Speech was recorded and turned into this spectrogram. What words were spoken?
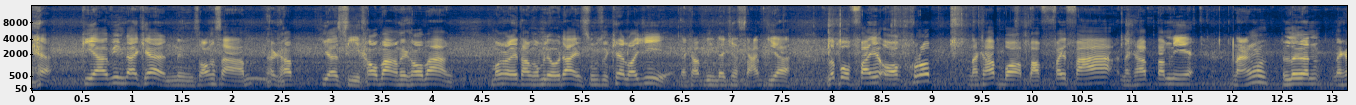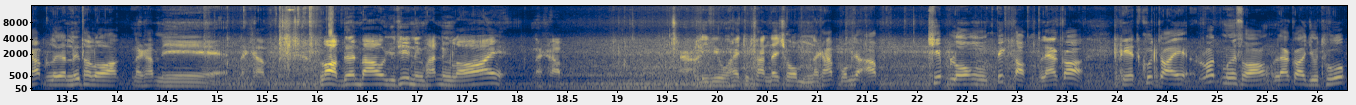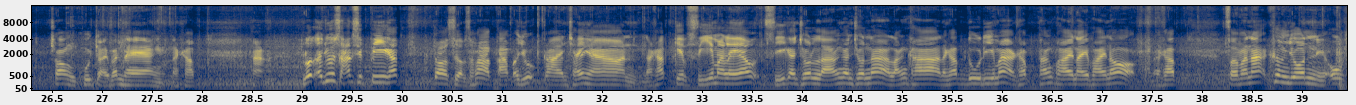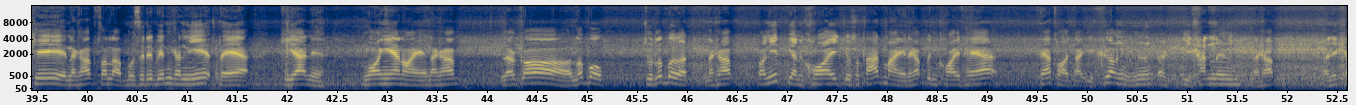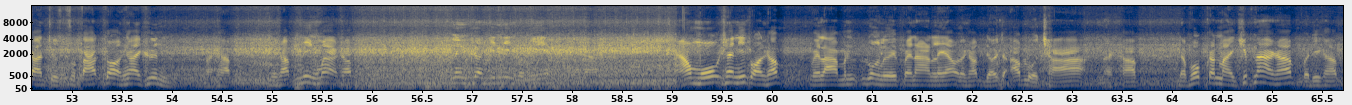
เกียร์วิ่งได้แค่1 2 3นะครับเกียร์4เข้าบ้างไม่เข้าบ้าง มันก็เลยทำความเร็วได้สูงสุดแค่120นะครับวิ่งได้แค่3เกียร์ระบบไฟออกครบนะครับเบาะปรับไฟฟ้านะครับตำหนี้ หนังเลือนนะครับเลือนหรือถลอกนะครับนี่นะครับ รอบเดินเบาอยู่ที่ 1,100 นะครับรีวิวให้ทุกท่านได้ชมนะครับ ผมจะอัพคลิปลง TikTok แล้วก็เพจครูจอยรถมือ 2 แล้วก็ YouTube ช่องครูจอยบ้านแพงนะครับรถอายุ 30 ปีครับก็เสื่อมสภาพตามอายุการใช้งานนะครับ เก็บสีมาแล้ว สีกันชนหลังกันชนหน้าหลังคานะครับ ดูดีมากครับทั้งภายในภายนอกนะครับ สมรรถนะเครื่องยนต์นี่โอเคนะครับสำหรับ Mercedes-Benz คันนี้ แต่เกียร์เนี่ยงอแงหน่อยนะครับ แล้วก็ระบบจุดระเบิดนะครับ ตอนนี้เปลี่ยนคอยจุดสตาร์ทใหม่นะครับ เป็นคอยแท้แท้ถอดจากอีกเครื่องนึงอีกคันหนึงนะครับ อันนี้การจุดสตาร์ทก็ง่ายขึ้นนะครับนี่ครับนิ่งมากครับเร่งเครื่องยิ่งนิ่งกว่านี้นะครับเอาโมกแค่นี้ก่อนครับ เวลามันล่วงเลยไปนานแล้วนะครับ เดี๋ยวจะอัปโหลดช้านะครับ เดี๋ยวพบกันใหม่คลิปหน้าครับสวัสดีครับ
